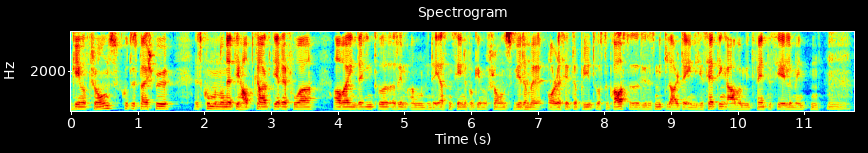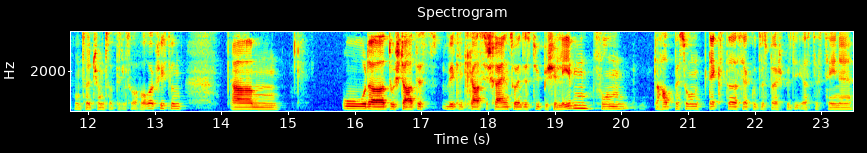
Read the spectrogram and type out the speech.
Game of Thrones, gutes Beispiel. Es kommen noch nicht die Hauptcharaktere vor, aber in der Intro, also im, am- in der ersten Szene von Game of Thrones wird einmal alles etabliert, was du brauchst. Also dieses mittelalterähnliche Setting, aber mit Fantasy-Elementen und halt schon so ein bisschen so Horrorgeschichten. Ähm, oder du startest wirklich klassisch rein so in das typische Leben von der Hauptperson. Dexter, sehr gutes Beispiel, die erste Szene.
